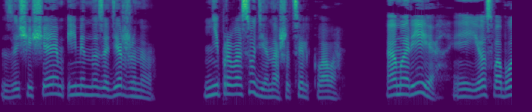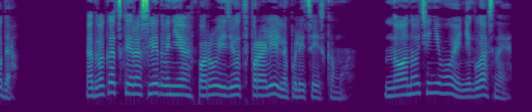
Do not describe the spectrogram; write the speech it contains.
защищаем именно задержанную. Не правосудие наша цель, Клава, а Мария и ее свобода. Адвокатское расследование порой идет параллельно полицейскому. Но оно теневое, негласное.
